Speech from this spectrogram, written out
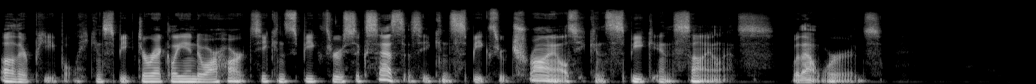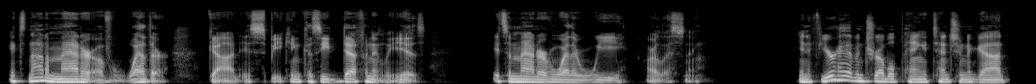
other people. He can speak directly into our hearts. He can speak through successes. He can speak through trials. He can speak in silence without words. It's not a matter of whether God is speaking, because he definitely is. It's a matter of whether we are listening. And if you're having trouble paying attention to God,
